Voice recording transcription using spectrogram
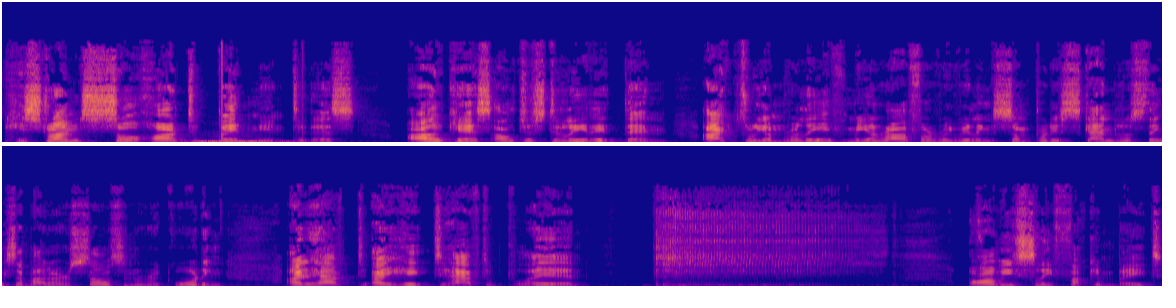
He's trying so hard to bait me into this. I guess I'll just delete it then. Actually, I'm relieved. Me and Ralph are revealing some pretty scandalous things about ourselves in the recording. I'd have to, I hate to have to play it. Obviously, fucking bait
